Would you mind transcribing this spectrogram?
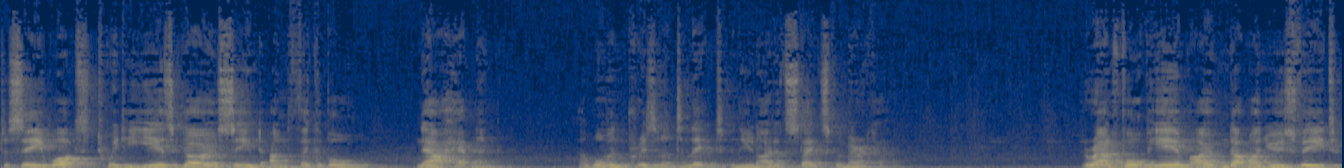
to see what 20 years ago seemed unthinkable now happening a woman president elect in the United States of America. At around 4 pm, I opened up my news feed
